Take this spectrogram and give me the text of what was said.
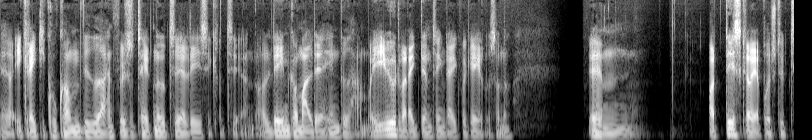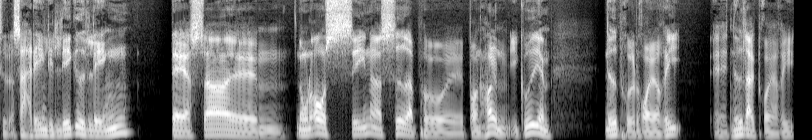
Øh, ikke rigtig kunne komme videre. Han følte sig talt ned til at læse sekretæren, og lægen kom aldrig og hentede ham. Og i øvrigt var der ikke den ting, der ikke var galt og sådan noget. Øhm, og det skrev jeg på et stykke tid, og så har det egentlig ligget længe, da jeg så øh, nogle år senere sidder på øh, Bornholm i Gudhjem, nede på et røgeri, Øh, et nedlagt røgeri,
